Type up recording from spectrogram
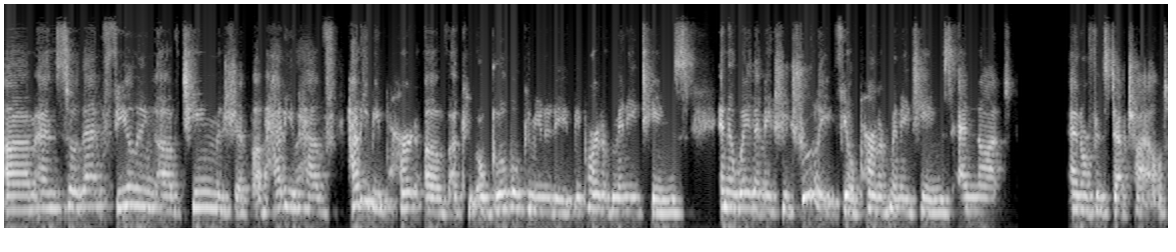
um, and so that feeling of teammanship of how do you have how do you be part of a, a, global community be part of many teams in a way that makes you truly feel part of many teams and not an orphan stepchild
